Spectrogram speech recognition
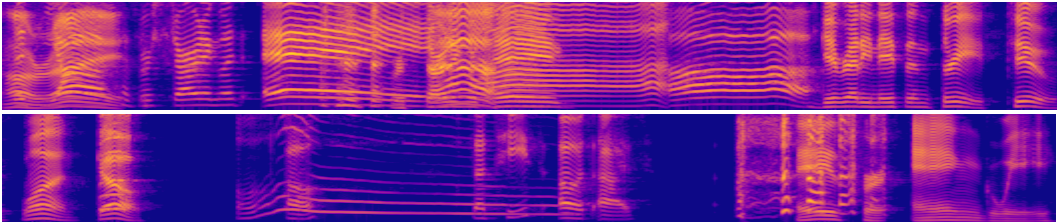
all It's right. because we're starting with A. We're starting with A. Ah. Ah. Get ready, Nathan. Three, two, one, go. Oh. Is that teeth? Oh, it's eyes. A is for angry.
